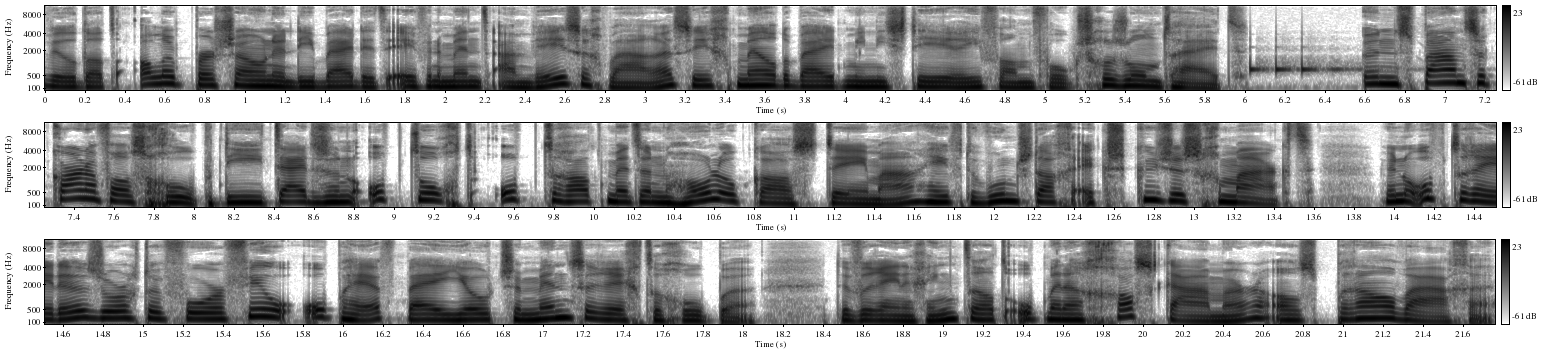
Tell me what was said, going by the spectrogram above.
wil dat alle personen die bij dit evenement aanwezig waren zich melden bij het ministerie van Volksgezondheid. Een Spaanse carnavalsgroep die tijdens een optocht optrad met een holocaust-thema heeft woensdag excuses gemaakt. Hun optreden zorgde voor veel ophef bij Joodse mensenrechtengroepen. De vereniging trad op met een gaskamer als praalwagen.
